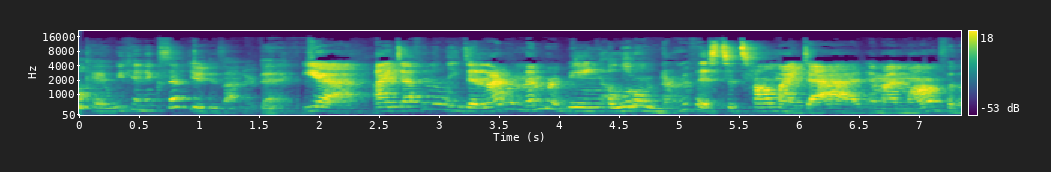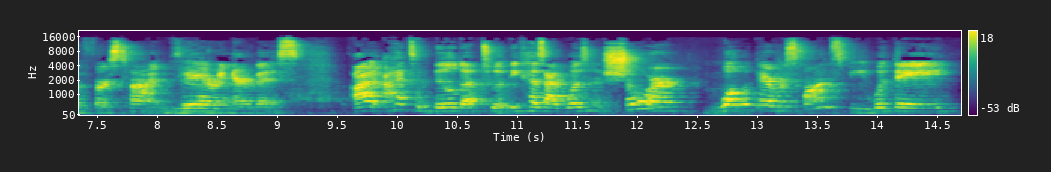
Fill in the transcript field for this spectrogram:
okay, we can accept your designer bag. Yeah, I definitely did. And I remember being a little nervous to tell my dad and my mom for the first time. Very nervous. I, I had to build up to it because I wasn't sure what would their response be. Would they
